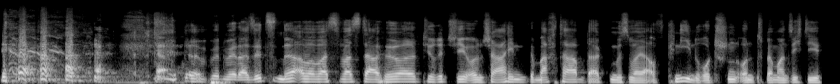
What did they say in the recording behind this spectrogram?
ja. würden wir da sitzen. Ne? Aber was, was da Hör, Tyrici und Shahin gemacht haben, da müssen wir ja auf Knien rutschen. Und wenn man sich die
